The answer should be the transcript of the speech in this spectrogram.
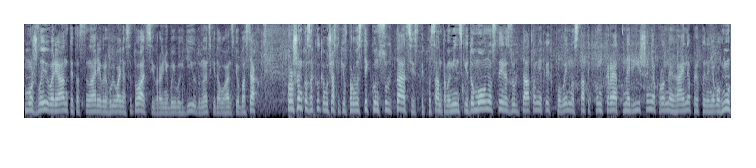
можливі варіанти та сценарії врегулювання ситуації в районі бойових дій у Донецькій та Луганській областях. Порошенко закликав учасників провести консультації з підписантами мінських домовленостей, результатом яких повинно стати конкретне рішення про негайне припинення вогню,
